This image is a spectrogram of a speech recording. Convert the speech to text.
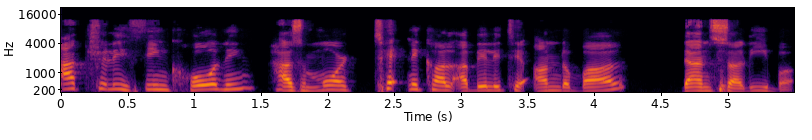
actually think Holding has more technical ability on the ball than Saliba.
